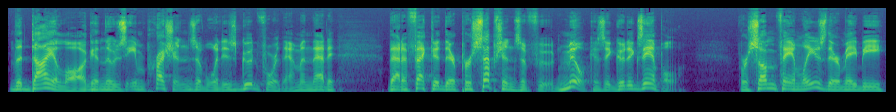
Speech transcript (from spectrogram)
the dialogue and those impressions of what is good for them, and that that affected their perceptions of food. Milk is a good example. For some families, there may be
